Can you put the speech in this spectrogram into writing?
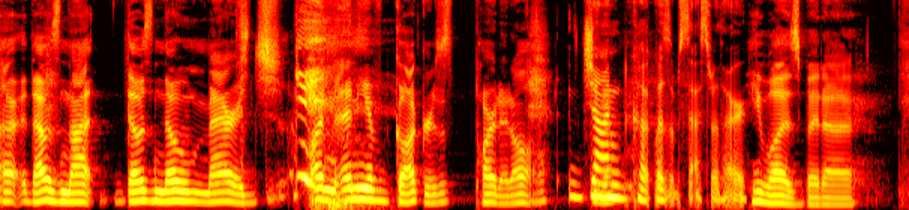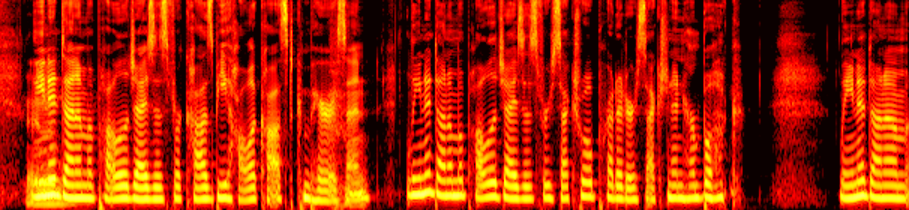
Uh, that was not. That was no marriage on any of Gawker's part at all. John Cook was obsessed with her. He was, but uh, Lena Dunham apologizes for Cosby Holocaust comparison. Lena Dunham apologizes for sexual predator section in her book. Lena Dunham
